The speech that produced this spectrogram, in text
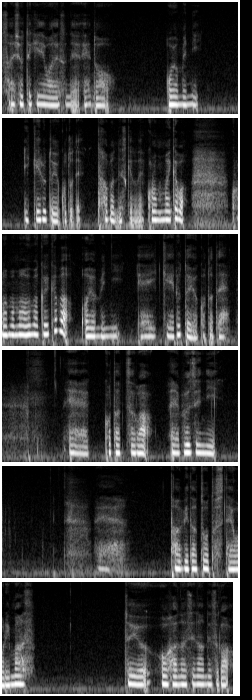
最終的にはですねえっ、ー、とお嫁に行けるということで多分ですけどねこのまま行けばこのままうまくいけばお嫁に、えー、行けるということで、えー、こたつは、えー、無事に、え旅立とうとしております。というお話なんですが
